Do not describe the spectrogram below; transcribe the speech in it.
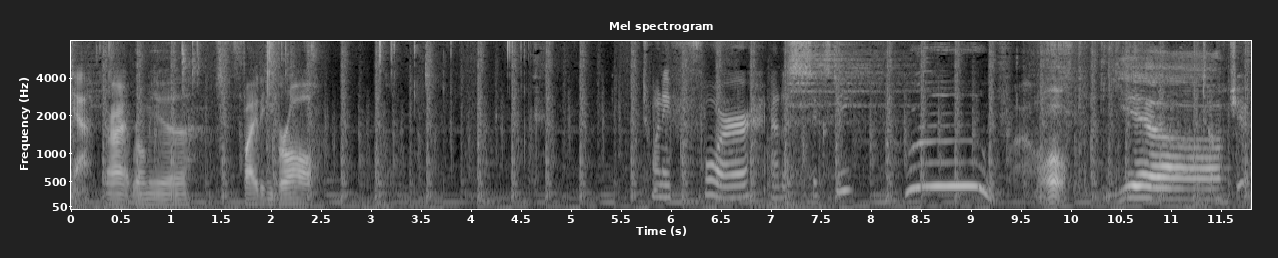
Yeah. All right, roll me a fighting brawl. Twenty-four out of sixty. Woo! Whoa. Yeah. chick.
